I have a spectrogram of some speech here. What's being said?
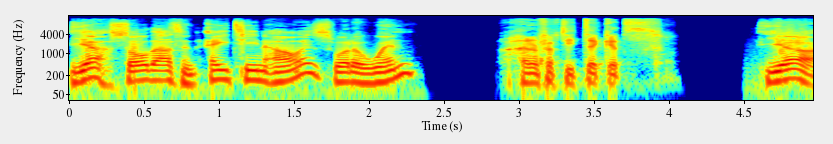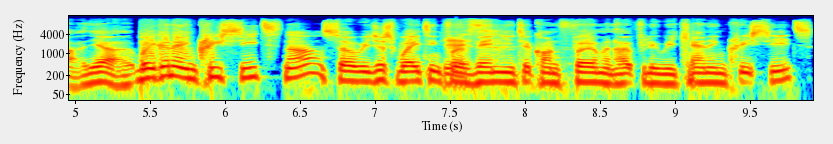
Yeah, sold out in 18 hours. What a win! 150 tickets. Yeah, yeah. We're going to increase seats now. So we're just waiting for yes. a venue to confirm and hopefully we can increase seats.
